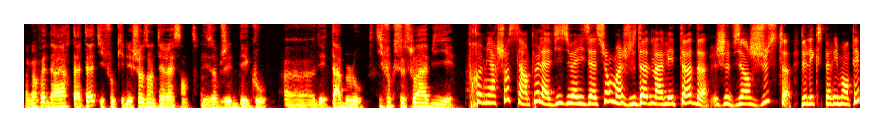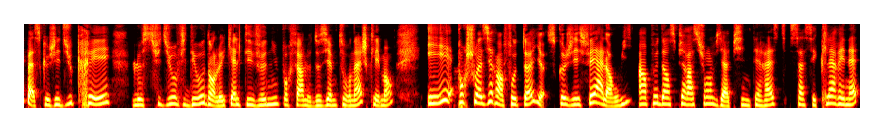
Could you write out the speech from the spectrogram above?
Donc en fait, derrière ta tête, il faut qu'il y ait des choses intéressantes, des objets de déco, euh, des tableaux. Il faut que ce soit habillé. Première chose, c'est un peu la visualisation. Moi, je vous donne ma méthode. Je viens juste de l'expérimenter parce que j'ai dû créer le studio vidéo dans lequel tu es venu pour faire le deuxième tournage, Clément. Et pour choisir un fauteuil, ce que j'ai fait, alors oui, un peu d'inspiration via Pinterest, ça c'est clair et net.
